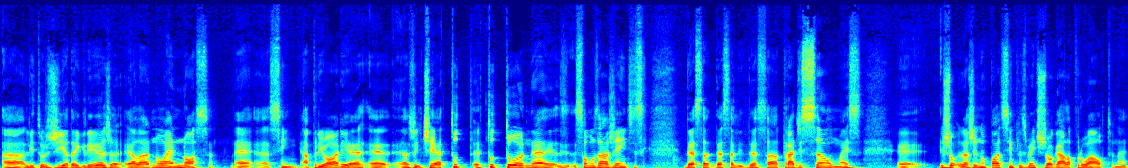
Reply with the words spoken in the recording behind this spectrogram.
a liturgia da igreja, ela não é nossa. Né? Assim, a priori, é, é a gente é, tut, é, tutor, né? Somos agentes dessa, dessa, dessa tradição, mas é, a gente não pode simplesmente jogá-la para o alto, né?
